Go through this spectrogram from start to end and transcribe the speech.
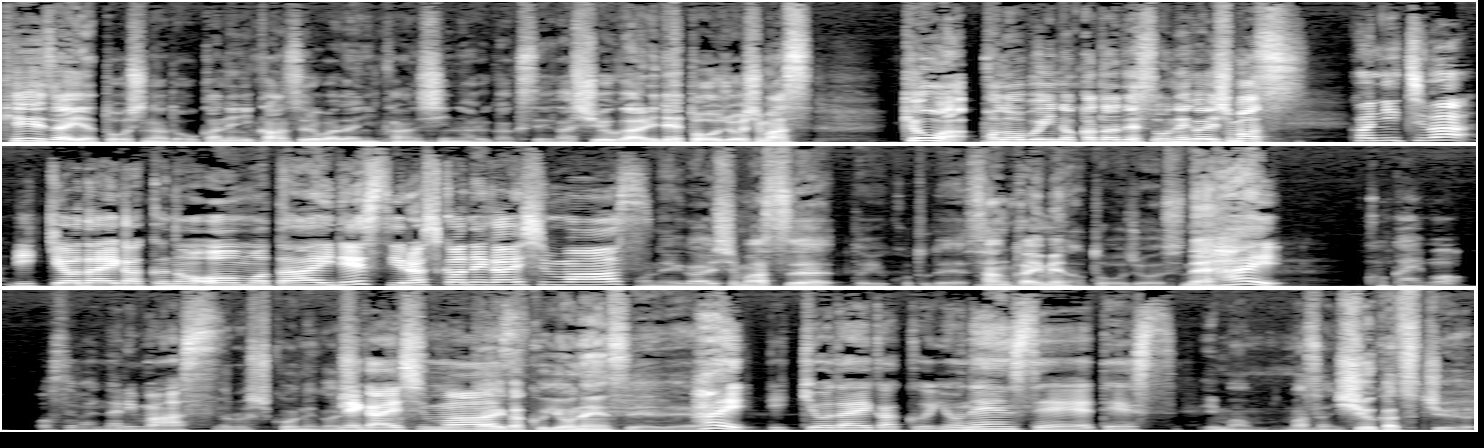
経済や投資などお金に関する話題に関心のある学生が週替わりで登場します。今日はこの部員の方です。お願いしますこんにちは。立教大学の大本愛です。よろしくお願いします。お願いしますということで3回目の登場ですねはい。今回もお世話になります。よろしくお願いしますお願いします大学4年生で、はい。立教大学4年生です。今まさに就活中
